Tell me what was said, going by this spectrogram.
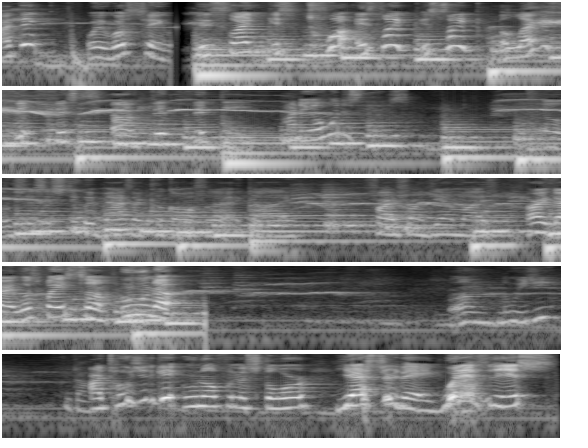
I think. Wait, what's saying? It's like it's twelve. It's like it's like eleven fifty. Uh, fifty. Mario, what is this? Oh, it's just a stupid math I took off of that guy. Fight from Jam Life. Alright guys, let's play some Uno. Um, Luigi? I told you to get Uno from the store yesterday. What is this?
